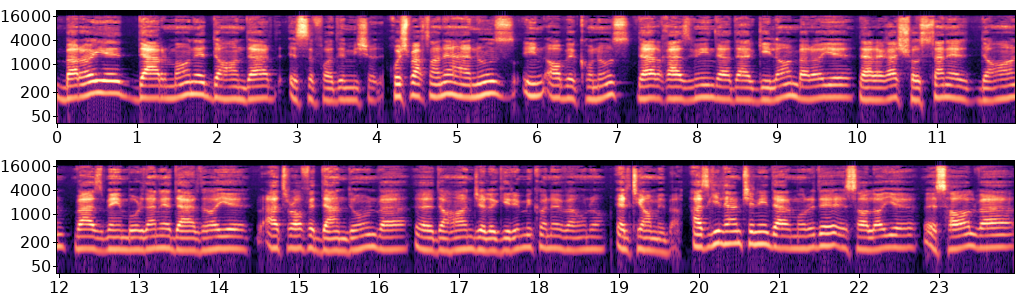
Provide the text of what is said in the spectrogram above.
برای درمان دهان درد استفاده می شده خوشبختانه هنوز این آب کنوس در قزوین در, در گیلان برای در شستن دهان و از بین بردن دردهای اطراف دندون و دهان جلوگیری می‌کنه و اون رو التیام میبخش از گیل همچنین در مورد اسهالای اسهال و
